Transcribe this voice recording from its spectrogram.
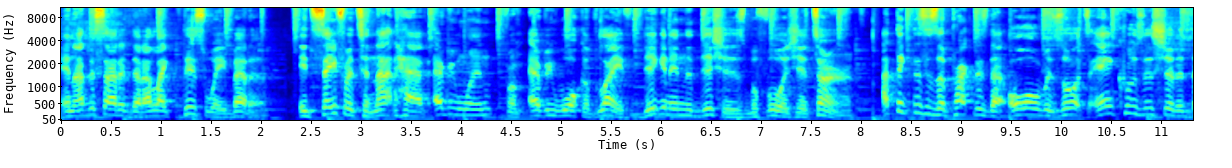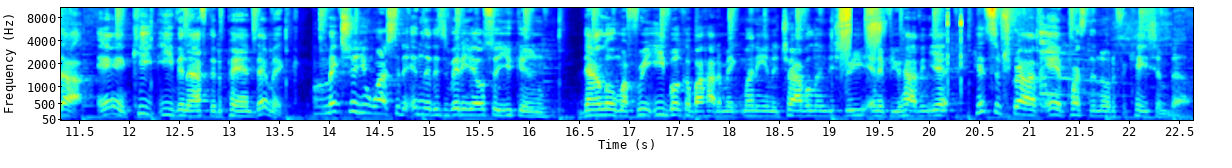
and I decided that I like this way better. It's safer to not have everyone from every walk of life digging in the dishes before it's your turn. I think this is a practice that all resorts and cruises should adopt and keep even after the pandemic. Make sure you watch to the end of this video so you can download my free ebook about how to make money in the travel industry. And if you haven't yet, hit subscribe and press the notification bell.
